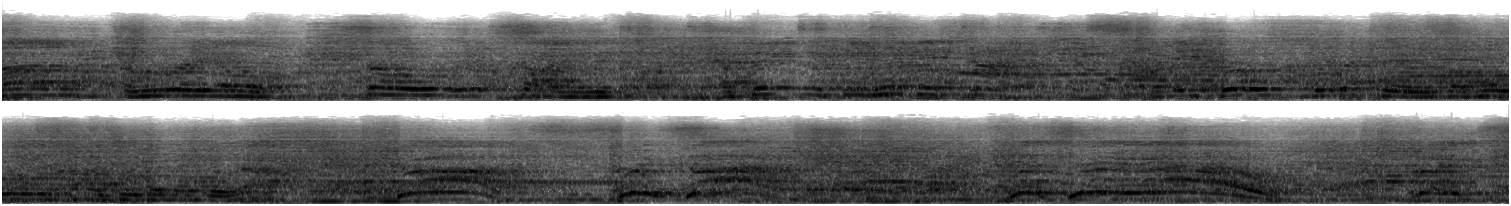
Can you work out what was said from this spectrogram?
Unreal. So excited. I think if he win this match, and he broke the record holding the title the longest. Come on! Three times! Let's hear it out! Make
